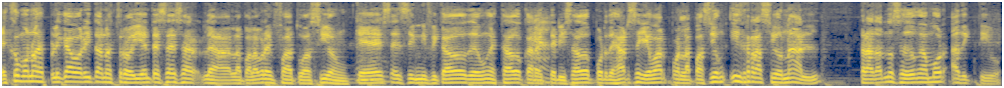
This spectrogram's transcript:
Es como nos explicaba ahorita nuestro oyente César la, la palabra infatuación, que es el significado de un estado caracterizado por dejarse llevar por la pasión irracional, tratándose de un amor adictivo.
